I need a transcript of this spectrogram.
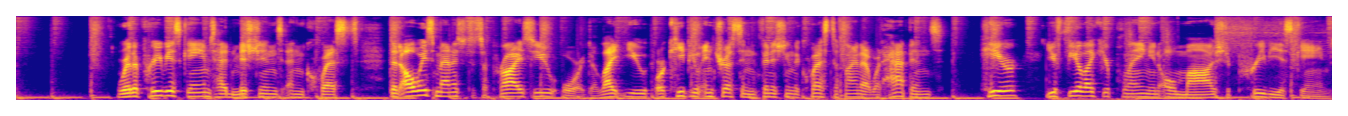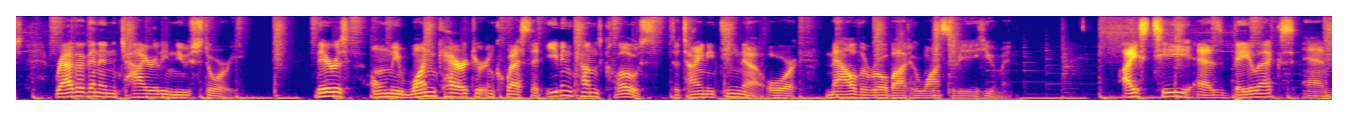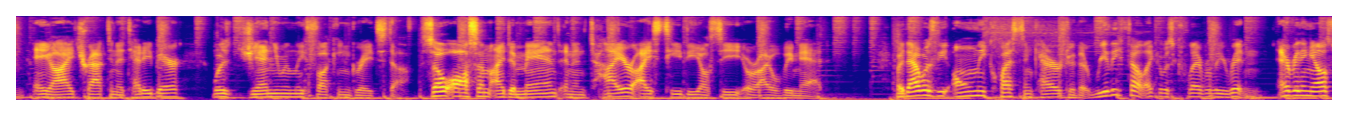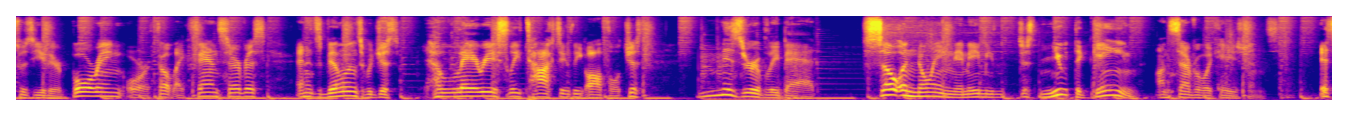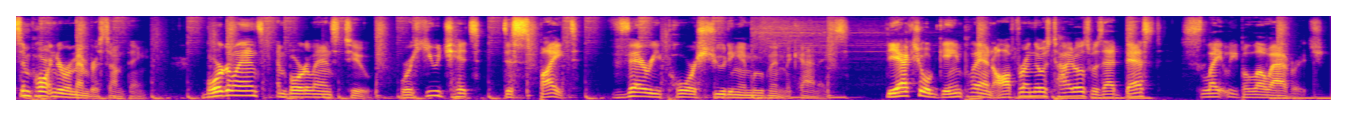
Where the previous games had missions and quests that always managed to surprise you, or delight you, or keep you interested in finishing the quest to find out what happens, here, you feel like you're playing an homage to previous games, rather than an entirely new story. There is only one character in Quest that even comes close to Tiny Tina or Mal the robot who wants to be a human. Ice T as Balex and AI trapped in a teddy bear was genuinely fucking great stuff. So awesome, I demand an entire Ice T DLC or I will be mad. But that was the only quest and character that really felt like it was cleverly written. Everything else was either boring or felt like fan service, and its villains were just hilariously toxically awful, just miserably bad. So annoying they made me just mute the game on several occasions. It's important to remember something. Borderlands and Borderlands 2 were huge hits despite very poor shooting and movement mechanics. The actual gameplay on offer in those titles was at best slightly below average.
